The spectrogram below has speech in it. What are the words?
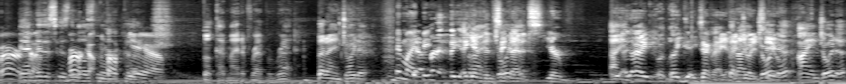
America, And this is the most fuck America yeah. book I might have ever read. But I enjoyed it. It might Yeah, be. but, but again, I at the same enjoyed time, it. it's you're. I- I, I, like exactly. I, But I I enjoyed, enjoyed it, it. I enjoyed it.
